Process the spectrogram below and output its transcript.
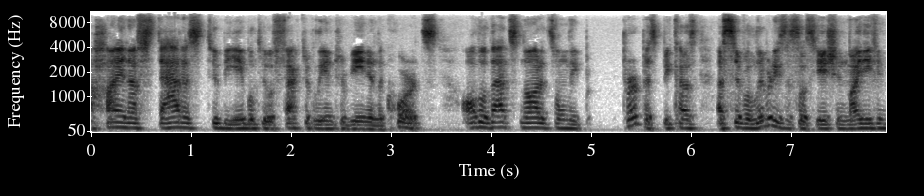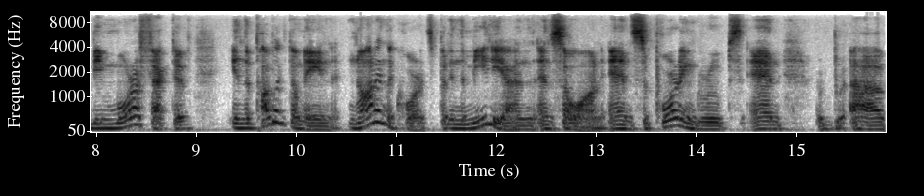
a high enough status to be able to effectively intervene in the courts. Although that's not its only purpose, because a civil liberties association might even be more effective in the public domain, not in the courts, but in the media and, and so on, and supporting groups and uh,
